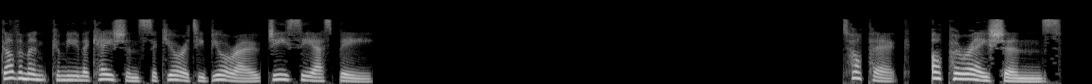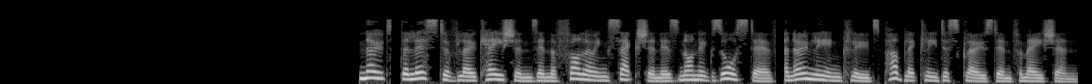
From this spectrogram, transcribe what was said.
Government Communications Security Bureau GCSB Topic. Operations Note, the list of locations in the following section is non-exhaustive, and only includes publicly disclosed information.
